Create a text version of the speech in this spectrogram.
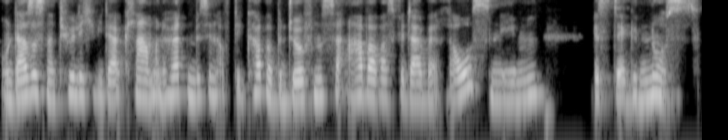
Und das ist natürlich wieder klar, man hört ein bisschen auf die Körperbedürfnisse, aber was wir dabei rausnehmen, ist der Genuss.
